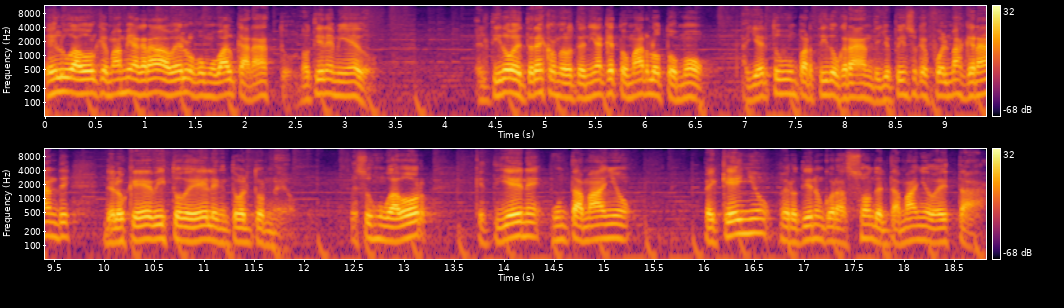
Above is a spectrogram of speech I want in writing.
es el jugador que más me agrada verlo como va al canasto, no tiene miedo. El tiro de tres cuando lo tenía que tomar, lo tomó. Ayer tuvo un partido grande, yo pienso que fue el más grande de lo que he visto de él en todo el torneo. Es un jugador que tiene un tamaño pequeño, pero tiene un corazón del tamaño de, esta,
